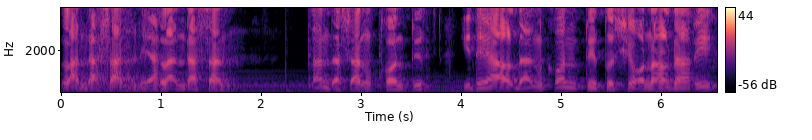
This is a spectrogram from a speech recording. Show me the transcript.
landasan ya, landasan. Landasan ideal dan konstitusional dari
